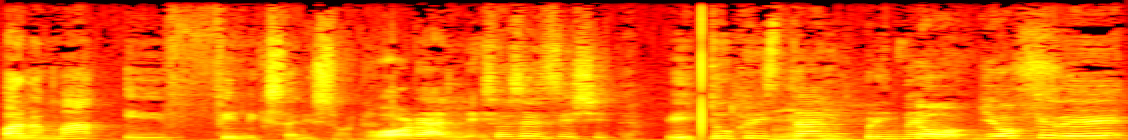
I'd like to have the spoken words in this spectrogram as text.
Panamá y Phoenix, Arizona. Órale. Esa es sencillita. ¿Y tú, Cristal, primero? No, yo quedé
